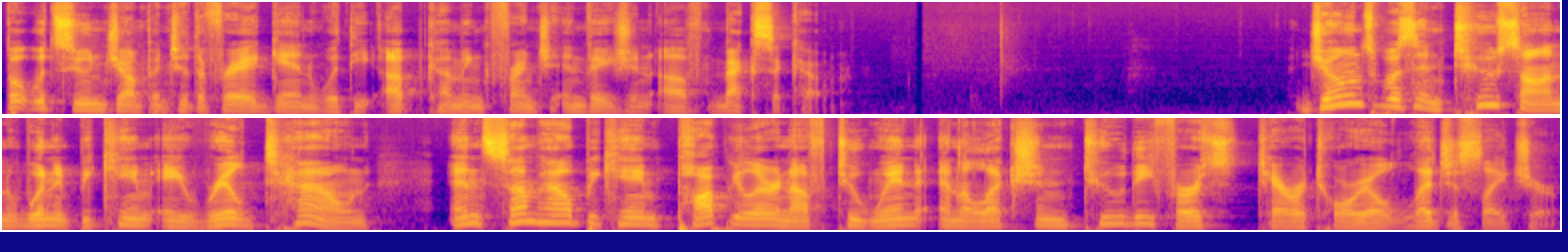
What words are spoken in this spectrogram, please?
but would soon jump into the fray again with the upcoming French invasion of Mexico. Jones was in Tucson when it became a real town and somehow became popular enough to win an election to the first territorial legislature.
